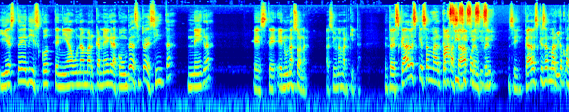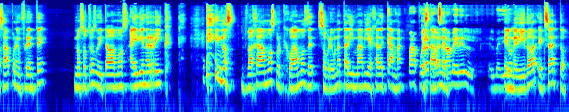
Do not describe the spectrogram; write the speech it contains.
Y este disco tenía una marca negra, como un pedacito de cinta negra, este, en una zona, así una marquita. Entonces, cada vez que esa marca ah, pasaba por enfrente, sí, cada vez que esa marca pasaba por enfrente, nosotros gritábamos, ahí viene Rick. y nos bajábamos porque jugábamos de, sobre una tarima vieja de cama. Para poder estaba a ver el, el medidor. El medidor, exacto.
